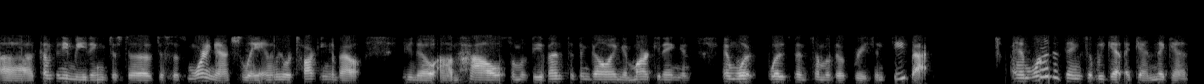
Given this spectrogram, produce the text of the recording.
uh, company meeting just uh, just this morning actually, and we were talking about you know um, how some of the events have been going and marketing and and what what has been some of the recent feedback. And one of the things that we get again and again,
